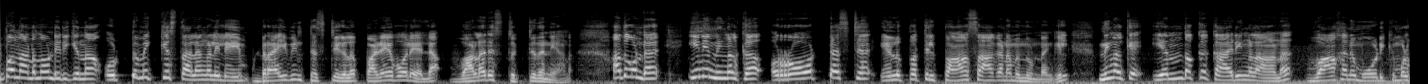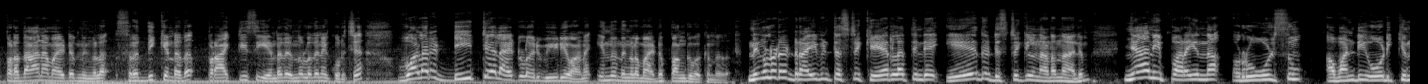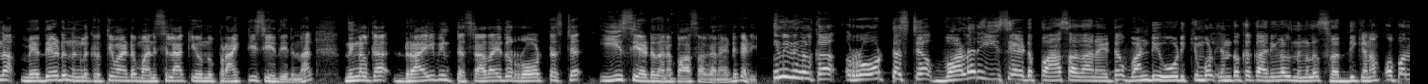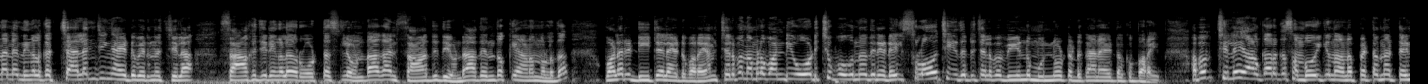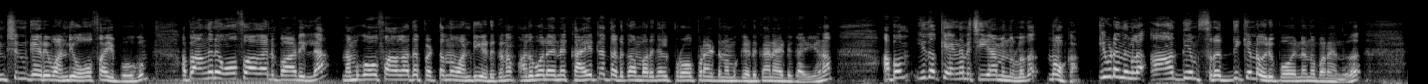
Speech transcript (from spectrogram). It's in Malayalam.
ഇപ്പോൾ നടന്നുകൊണ്ടിരിക്കുന്ന ഒട്ടുമിക്ക സ്ഥലങ്ങളിലെയും ഡ്രൈവിംഗ് ടെസ്റ്റുകൾ പഴയ പോലെയല്ല വളരെ സ്ട്രിക്റ്റ് തന്നെയാണ്. അതുകൊണ്ട് ഇനി നിങ്ങൾക്ക് റോഡ് ടെസ്റ്റ് എളുപ്പത്തിൽ പാസ്സാകണമെന്നുണ്ടെങ്കിൽ നിങ്ങൾക്ക് എന്തൊക്കെ കാര്യങ്ങളാണ് വാഹനം ഓടിക്കുമ്പോൾ പ്രധാനമായിട്ടും നിങ്ങൾ ശ്രദ്ധിക്കേണ്ടത് പ്രാക്ടീസ് ചെയ്യേണ്ടത് എന്നുള്ളതിനെക്കുറിച്ച് വളരെ ഡീറ്റെയിൽ ആയിട്ടുള്ള ഒരു വീഡിയോ ആണ് ഇന്ന് നിങ്ങളുമായിട്ട് പങ്കുവെക്കുന്നത്. നിങ്ങളുടെ ഡ്രൈവിംഗ് ടെസ്റ്റ് കേരളത്തിന്റെ ഏത് ഡിസ്ട്രിക്റ്റിൽ നടന്നാലും ഞാൻ ഈ പറയുന്ന റൂൾസും വണ്ടി ഓടിക്കുന്ന മെത്തേഡ് നിങ്ങൾ കൃത്യമായിട്ട് മനസ്സിലാക്കി ഒന്ന് പ്രാക്ടീസ് ചെയ്തിരുന്നാൽ നിങ്ങൾക്ക് ഡ്രൈവിംഗ് ടെസ്റ്റ് അതായത് റോഡ് ടെസ്റ്റ് ഈസി ആയിട്ട് തന്നെ പാസ്സാകാനായിട്ട് കഴിയും. ഇനി നിങ്ങൾക്ക് റോഡ് ടെസ്റ്റ് വളരെ ഈസി ആയിട്ട് പാസ്സാകാനായിട്ട് വണ്ടി ഓടിക്കുമ്പോൾ എന്തൊക്കെ കാര്യങ്ങൾ നിങ്ങൾ ശ്രദ്ധിക്കണം? ഒപ്പം തന്നെ നിങ്ങൾക്ക് ചലഞ്ചിങ് ആയിട്ട് വരുന്ന ചില സാഹചര്യങ്ങൾ റോഡ് ടെസ്റ്റിൽ ഉണ്ടാകാൻ സാധ്യതയുണ്ട്. അതെന്തൊക്കെയാണെന്നുള്ളത് വളരെ ഡീറ്റെയിൽ ആയിട്ട് പറയാം. ചിലപ്പോൾ നമ്മൾ വണ്ടി ഓടിച്ചു പോകുന്നതിനിടയിൽ സ്ലോ ചെയ്തിട്ട് ചിലപ്പോൾ വീണ്ടും മുന്നോട്ട് എടുക്കാനായിട്ടൊക്കെ പറയും. അപ്പം ചില ആൾക്കാർക്ക് സംഭവിക്കുന്നതാണ് പെട്ടെന്ന് ടെൻഷൻ കയറി വണ്ടി ഓഫായി പോകും. അപ്പോൾ അങ്ങനെ ഓഫ് ആകാൻ പാടില്ല. നമുക്ക് ഓഫ് ആകാതെ പെട്ടെന്ന് വണ്ടി എടുക്കണം. അതുപോലെ തന്നെ കയറ്റത്തെടുക്കാൻ പറഞ്ഞാൽ പ്രോപ്പറായിട്ട് നമുക്ക് എടുക്കാനായിട്ട് കഴിയണം. അപ്പം ഇതൊക്കെ എങ്ങനെ ചെയ്യാമെന്നുള്ളത് നോക്കാം. ഇവിടെ നിങ്ങൾ ആദ്യം ശ്രദ്ധിക്കേണ്ട ഒരു പോയിന്റ് എന്ന് പറയുന്നത്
